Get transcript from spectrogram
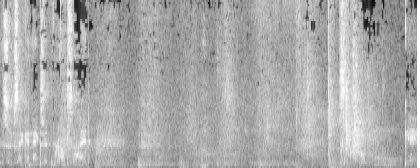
This looks like an exit for outside. Okay.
